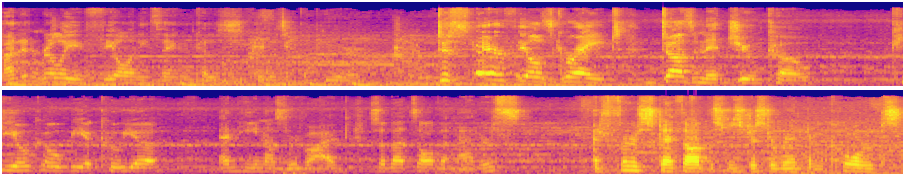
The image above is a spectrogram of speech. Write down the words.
I didn't really feel anything because it was a computer. Despair feels great, doesn't it, Junko? Kyoko Byakuya and Hina survived, so that's all that matters. At first, I thought this was just a random corpse,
